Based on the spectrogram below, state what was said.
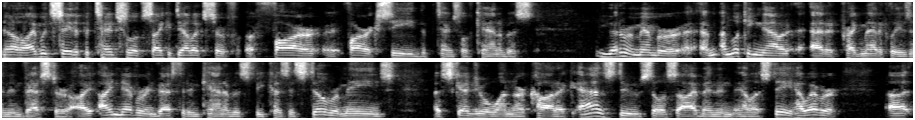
No, I would say the potential of psychedelics are, are far, far exceed the potential of cannabis. You got to remember, I'm, I'm, looking now at it pragmatically as an investor. I, I never invested in cannabis because it still remains a Schedule One narcotic, as do psilocybin and LSD. However, uh,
